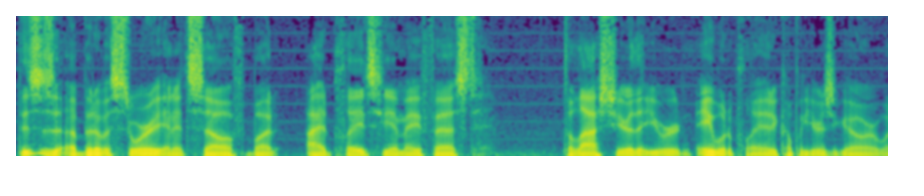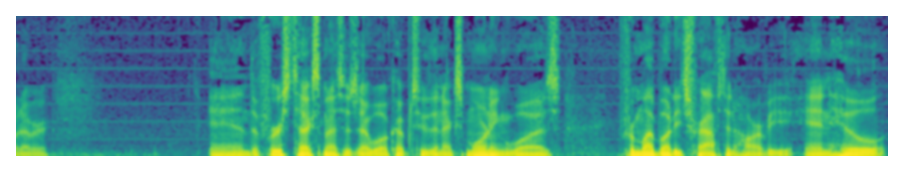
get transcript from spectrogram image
this is a bit of a story in itself. But I had played CMA Fest the last year that you were able to play it a couple years ago or whatever. And the first text message I woke up to the next morning was from my buddy Trafton Harvey, and he'll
